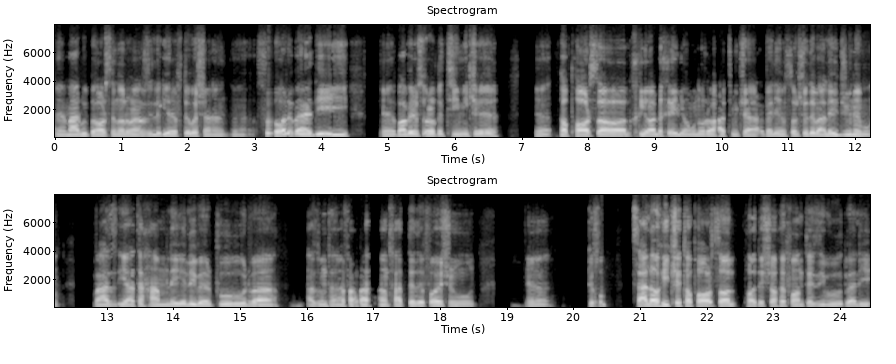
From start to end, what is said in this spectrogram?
مربوط به آرسنال و رنزیل گرفته باشن. سوال بعدی با بریم سراغ تیمی که تا پارسال خیال خیلی رو راحت می‌کرد ولی امسال شده بله جونمون. وضعیت حمله لیورپول و از اون طرف هم قطعا خط دفاعشون که خب صلاحی که تا پارسال پادشاه فانتزی بود ولی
